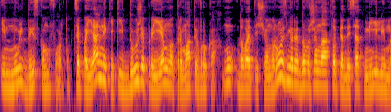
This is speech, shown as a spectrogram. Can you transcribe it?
і нуль дискомфорту. Це паяльник, який дуже приємно тримати в руках. Ну, давайте ще он розміри, довжина 150 мм,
